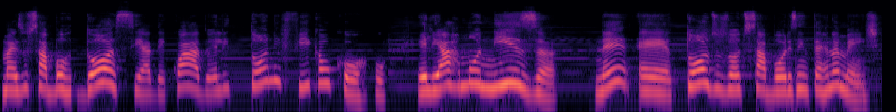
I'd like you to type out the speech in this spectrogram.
mas o sabor doce adequado ele tonifica o corpo, ele harmoniza né, é, todos os outros sabores internamente.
